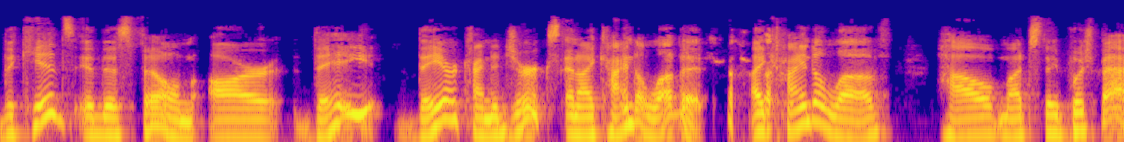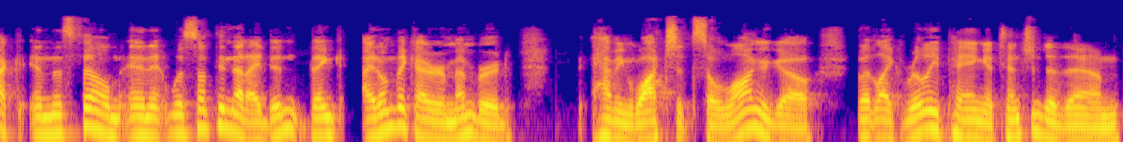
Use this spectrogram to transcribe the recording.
the kids in this film are they they are kind of jerks, and I kind of love it. I kind of love how much they push back in this film, and it was something that I didn't think. I don't think I remembered having watched it so long ago, but like really paying attention to them,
